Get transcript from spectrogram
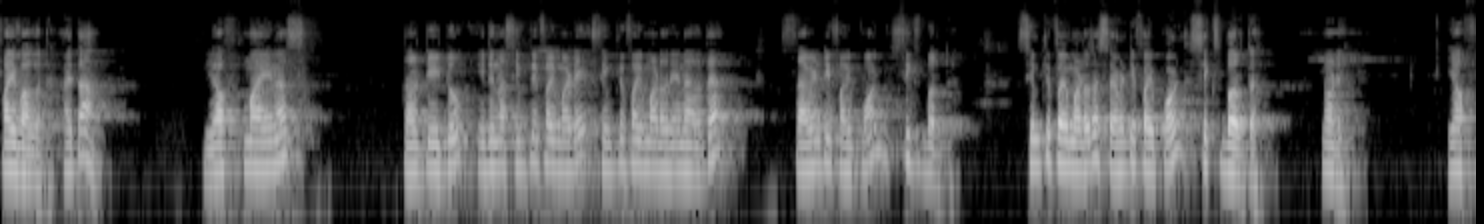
ಫೈವ್ ಆಗುತ್ತೆ, ಆಯಿತಾ? ಎಫ್ ಮೈನಸ್ ತರ್ಟಿ ಟು ಇದನ್ನು ಸಿಂಪ್ಲಿಫೈ ಮಾಡಿ ಸಿಂಪ್ಲಿಫೈ ಮಾಡಿದ್ರೆ ಏನಾಗುತ್ತೆ? ಸೆವೆಂಟಿ ಫೈವ್ ಪಾಯಿಂಟ್ ಸಿಕ್ಸ್ ಬರುತ್ತೆ. ಸಿಂಪ್ಲಿಫೈ ಮಾಡಿದ್ರೆ ಸೆವೆಂಟಿ ಫೈವ್ ಪಾಯಿಂಟ್ ಸಿಕ್ಸ್ ಬರುತ್ತೆ. ನೋಡಿ ಎಫ್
